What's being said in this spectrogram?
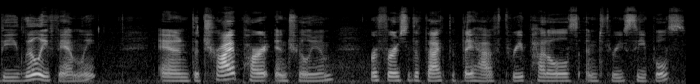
the lily family, and the tripart in trillium refers to the fact that they have three petals and three sepals.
